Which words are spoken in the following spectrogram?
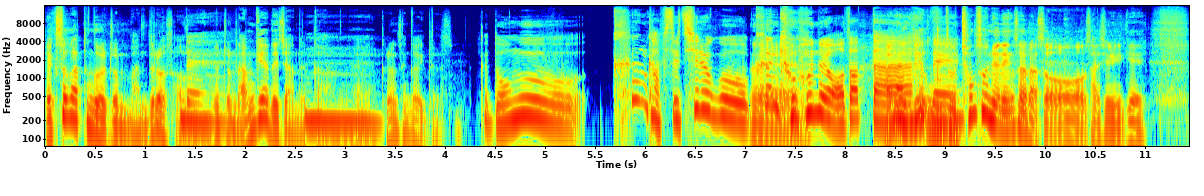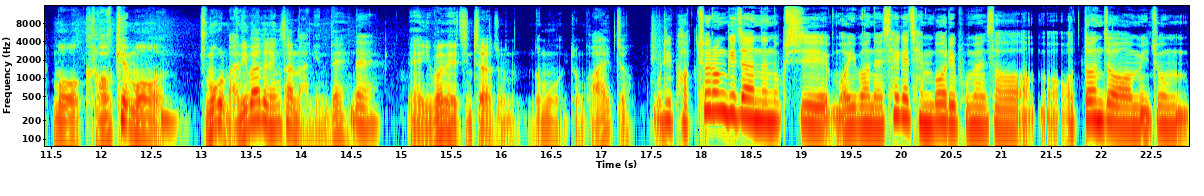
백서 같은 걸 좀 만들어서 네. 이걸 좀 남겨야 되지 않을까 음. 네, 그런 생각이 들었습니다. 그러니까 너무 큰 값을 치르고 큰 네. 교훈을 얻었다. 아니 이게 네. 우리도 청소년 행사라서 사실 이게 뭐 그렇게 뭐 음. 주목을 많이 받을 행사는 아닌데 네. 예, 이번에 진짜 좀 너무 좀 과했죠. 우리 박초롱 기자는 혹시 뭐 이번에 세계 잼버리 보면서 뭐 어떤 점이 좀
